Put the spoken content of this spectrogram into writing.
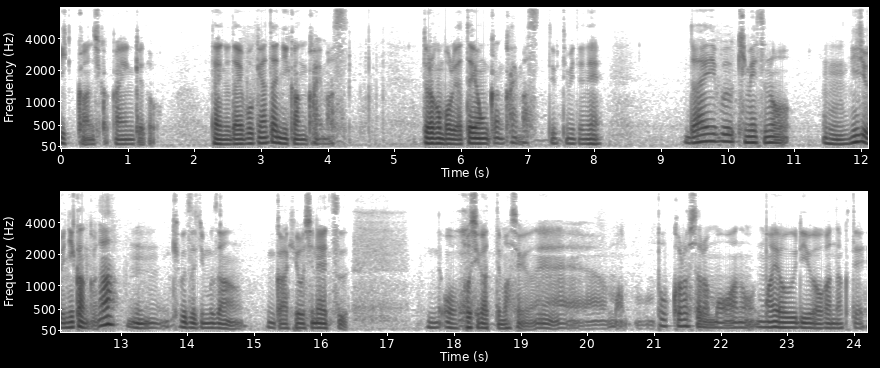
1巻しか買えんけど、大の大冒険やったら2巻買います。ドラゴンボールやったら4巻買いますって言ってみてね。だいぶ鬼滅の、うん、22巻かな。うん、鬼物寺無惨が表紙のやつを欲しがってましたけどね。まあ、僕からしたらもうあの、迷う理由はわかんなくて、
